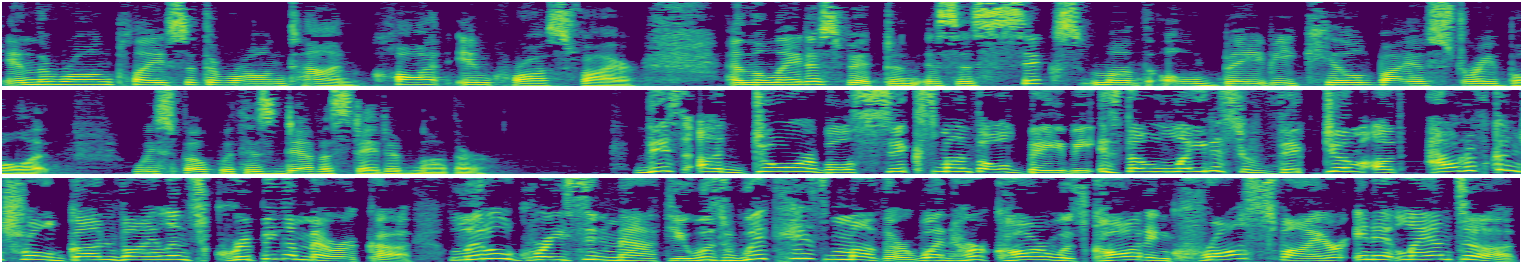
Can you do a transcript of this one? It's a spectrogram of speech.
in the wrong place at the wrong time, caught in crossfire. And the latest victim is a six month old baby killed by a stray bullet. We spoke with his devastated mother. This adorable six month old baby is the latest victim of out of control gun violence gripping America. Little Grayson Matthew was with his mother when her car was caught in crossfire in Atlanta.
